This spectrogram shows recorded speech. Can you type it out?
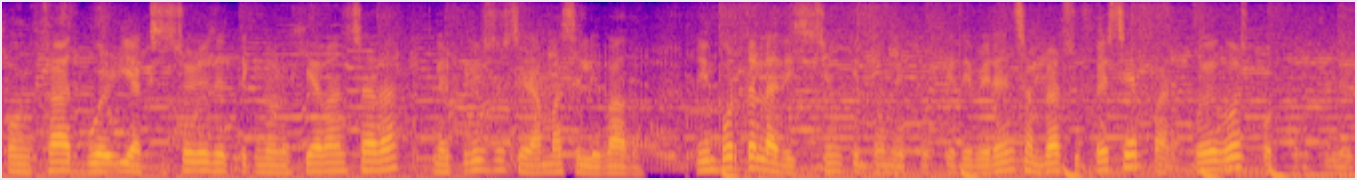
con hardware y accesorios de tecnología avanzada, el precio será más elevado. No importa la decisión que tome porque deberá ensamblar su PC para juegos por completo.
